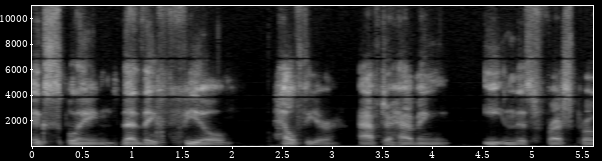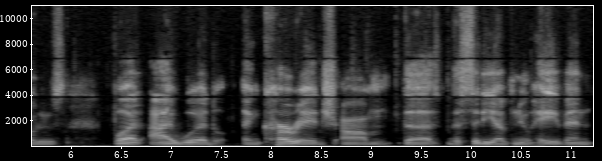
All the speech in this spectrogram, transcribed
explain that they feel healthier after having eaten this fresh produce, but I would encourage um, the the city of New Haven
